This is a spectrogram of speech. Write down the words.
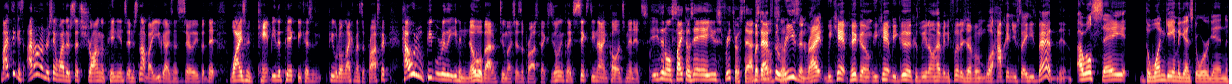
My thing is, I don't understand why there's such strong opinions, and it's not by you guys necessarily, but that Wiseman can't be the pick because people don't like him as a prospect. How do people really even know about him too much as a prospect? He's only played 69 college minutes. Ethan will cite those AAU free throw stats. But that's though, the so- reason, right? We can't pick him. He can't be good because we don't have any footage of him. Well, how can you say he's bad then? I will say the one game against Oregon,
